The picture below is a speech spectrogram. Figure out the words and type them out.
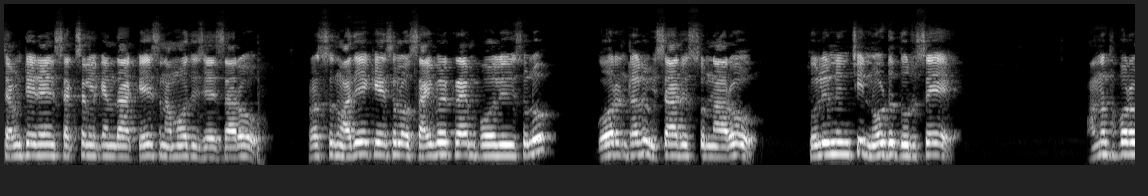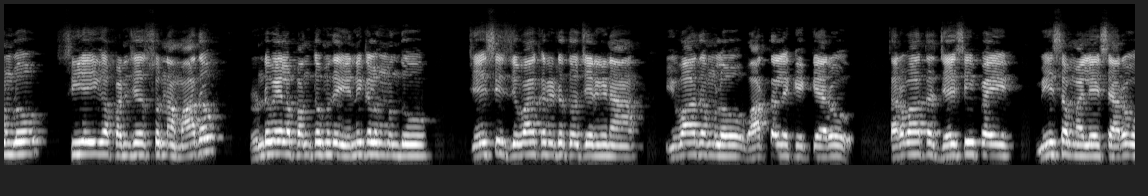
seventy nine సెక్షన్ల కింద కేసు నమోదు చేశారు. ప్రస్తుతం అదే కేసులో సైబర్ క్రైమ్ పోలీసులు గోరంట్లను విచారిస్తున్నారు. తొలి నుంచి నోటు దురుసే అనంతపురంలో సిఐగా పనిచేస్తున్న మాధవ్ రెండు వేల పంతొమ్మిది ఎన్నికల ముందు జేసీ దివాకర్ రెడ్డితో జరిగిన వివాదంలో వార్తలకెక్కారు. తర్వాత జేసీపై మీసం మలేశారు.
